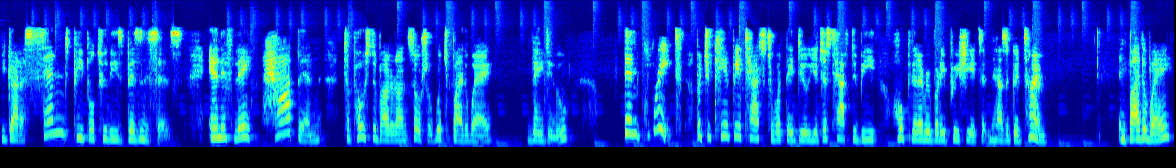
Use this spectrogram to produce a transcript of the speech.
you got to send people to these businesses. And if they happen to post about it on social, which by the way, they do, then great. But you can't be attached to what they do. You just have to be hope that everybody appreciates it and has a good time. And by the way,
